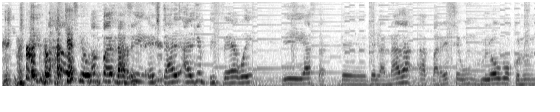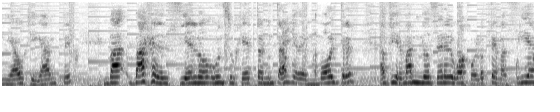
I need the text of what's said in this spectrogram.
Así, este, al- alguien pifea, güey, y hasta de, de la nada aparece un globo con un miau gigante. Va, baja del cielo un sujeto en un traje de Moltres, afirmando ser el guajolote Macías.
